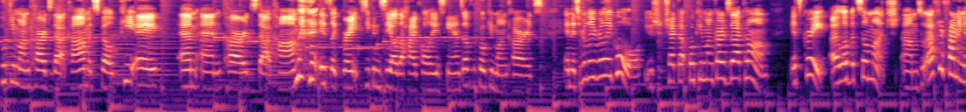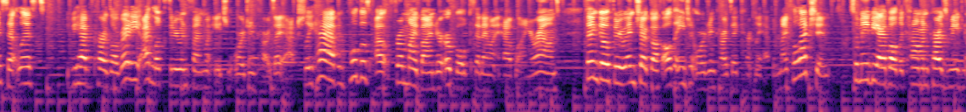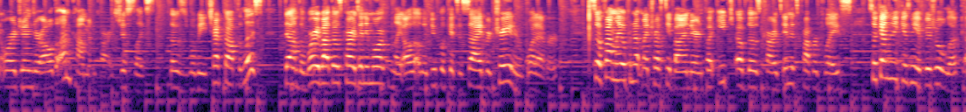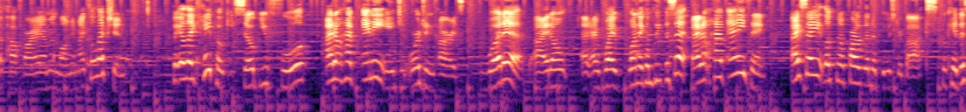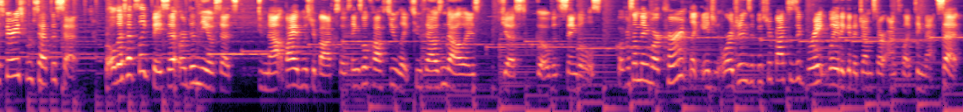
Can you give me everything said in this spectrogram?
PokemonCards.com. It's spelled P-A-M-N cards.com. it's like great because you can see all the high quality scans of the Pokemon cards and it's really, really cool. You should check out PokemonCards.com. It's great. I love it so much. Um, so after finding a set list, if you have cards already, I look through and find what Ancient Origin cards I actually have and pull those out from my binder or bulk that I might have lying around. Then go through and check off all the Ancient Origin cards I currently have in my collection. So maybe I have all the common cards from Ancient Origins or all the uncommon cards, just like those will be checked off the list. Don't have to worry about those cards anymore, can lay all the other duplicates aside for trade or whatever. So finally I opened up my trusty binder and put each of those cards in its proper place, so it gives me a visual look of how far I am along in my collection. But you're like, hey PokeSoap, you fool, I don't have any Ancient Origin cards. What if? I don't, I, I, I want to complete the set, but I don't have anything. I say look no farther than a booster box. Okay, this varies from set to set. For older sets like base set or the Neo sets, do not buy a booster box, so things will cost you like $2,000 just go with singles. But for something more current, like Ancient Origins, a booster box is a great way to get a jumpstart on collecting that set.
